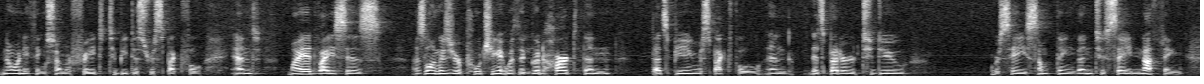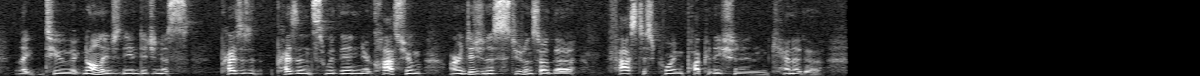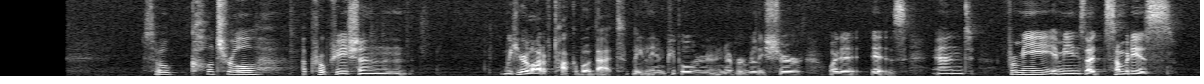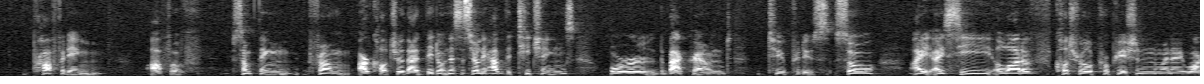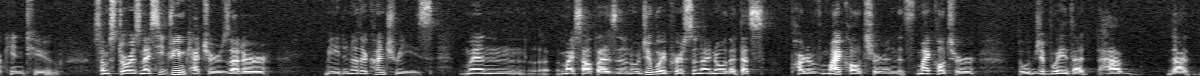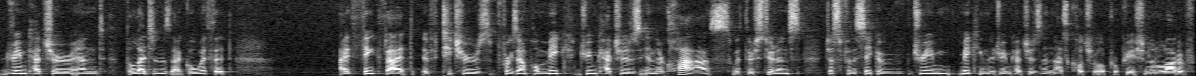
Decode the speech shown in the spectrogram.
know anything, so I'm afraid to be disrespectful. And my advice is, as long as you're approaching it with a good heart, then that's being respectful. And it's better to do or say something than to say nothing, like to acknowledge the Indigenous pres presence within your classroom, our Indigenous students are the fastest growing population in Canada. So cultural appropriation, we hear a lot of talk about that lately and people are never really sure what it is. And for me, it means that somebody is profiting off of something from our culture that they don't necessarily have the teachings or the background to produce. So I, I see a lot of cultural appropriation when I walk into some stores and I see dream catchers that are made in other countries. When uh, myself as an Ojibwe person, I know that that's part of my culture and it's my culture, the Ojibwe that have that dream catcher and the legends that go with it. I think that if teachers, for example, make dream catchers in their class with their students, just for the sake of dream, making the dream catchers, then that's cultural appropriation. And a lot of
